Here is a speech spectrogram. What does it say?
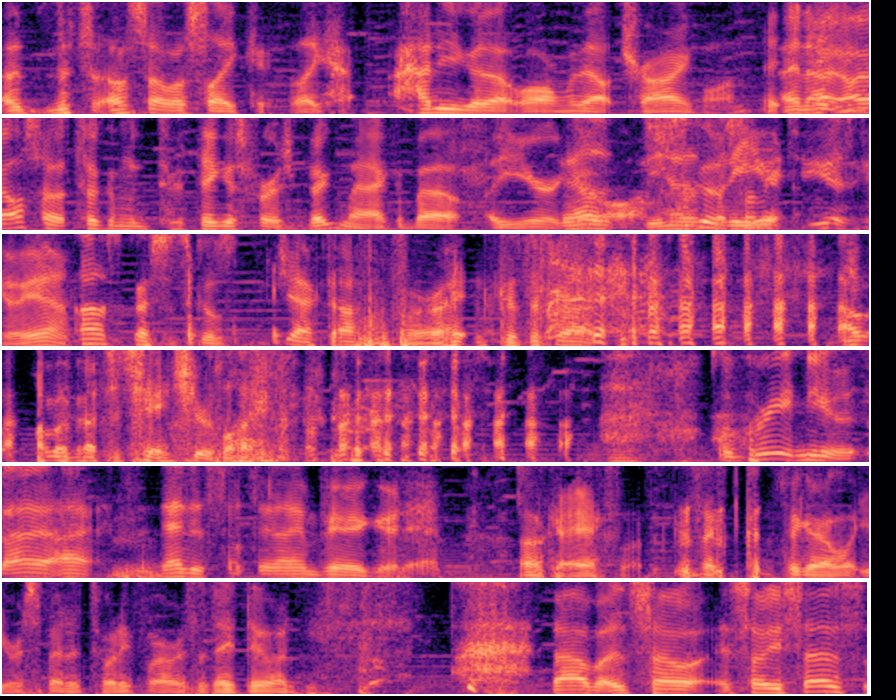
Uh, that's also almost like like how do you go that long without trying one? And I, I also took him to take his first Big Mac about a year That ago. was, yeah, that was about a year, two years ago. Yeah. Honest question Scoodles jacked off before, right? Because if not, I'm, I'm about to change your life. Well, great news. I, I that is something I am very good at. Okay, excellent. Because I couldn't figure out what you were spending 24 hours a day doing. No, but so so he says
